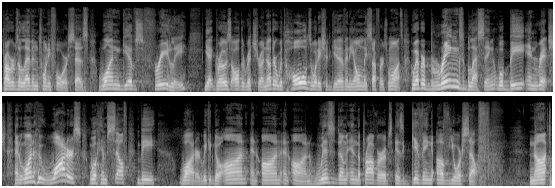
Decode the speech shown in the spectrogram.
Proverbs 11 24 says, One gives freely yet grows all the richer. Another withholds what he should give, and he only suffers wants. Whoever brings blessing will be enriched, and one who waters will himself be watered. We could go on and on and on. Wisdom in the Proverbs is giving of yourself, not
